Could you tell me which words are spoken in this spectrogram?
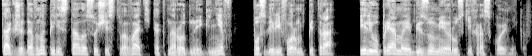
также давно перестало существовать как народный гнев после реформ Петра или упрямое безумие русских раскольников.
